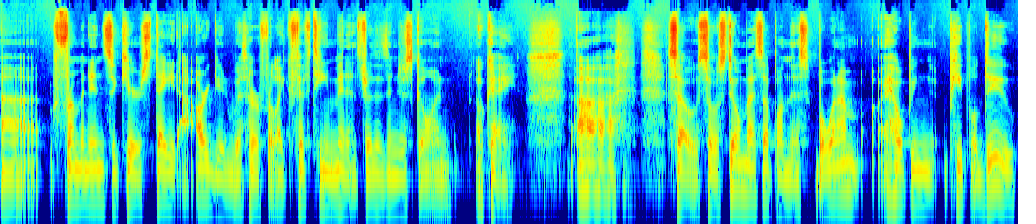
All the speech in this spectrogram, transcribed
uh, from an insecure state. I argued with her for like 15 minutes rather than just going, okay. Uh, so so still mess up on this. But what I'm helping people do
